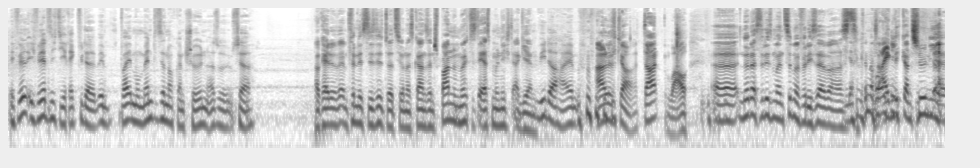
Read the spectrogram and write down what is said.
ich will, ich will jetzt nicht direkt wieder, weil im Moment ist ja noch ganz schön, also ist ja Okay, du empfindest die Situation als ganz entspannt und möchtest erstmal nicht agieren. wieder heim. Alles klar, dann, wow. Äh, nur, dass du diesmal ein Zimmer für dich selber hast. Ja, genau. Das ist eigentlich ganz schön hier.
